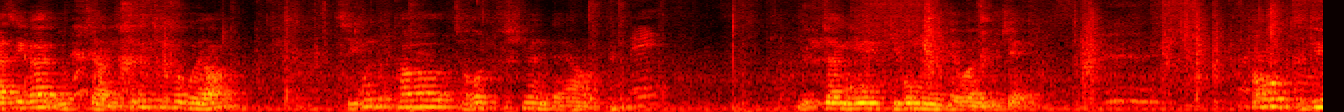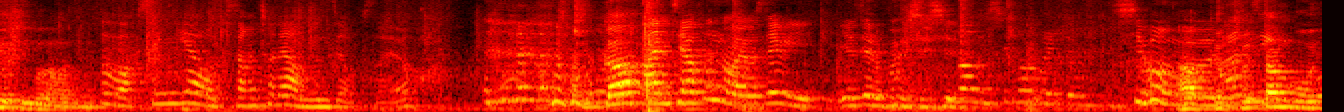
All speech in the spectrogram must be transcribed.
까지가 6장 최대 최소고요. 지금부터 저걸 푸시면 돼요. 네. 6장의 기본 문제와 유제. 어 드디어 진도 나왔네. 또 막 신기하고 기상천외한 문제 없어요? 줄까? 아니 제가 푼거 말고 쌤이 예제로 보여주실 시범 시범을 좀 시범 아 그 보여주실 불당고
